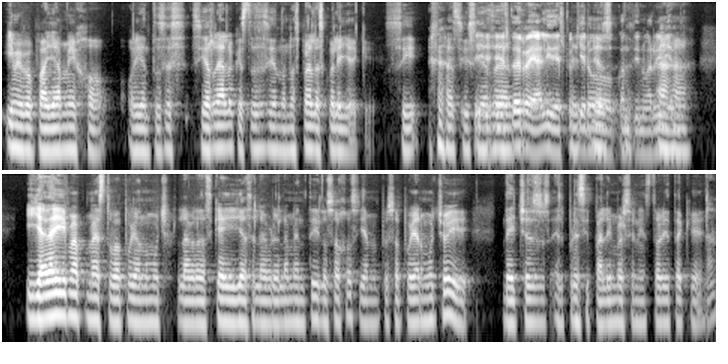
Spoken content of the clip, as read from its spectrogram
Y mi papá ya me dijo, oye, entonces, si es real lo que estás haciendo, no es para la escuela. Y yo que sí, así sí, es real. Esto es real y de esto quiero continuar viviendo. Y ya de ahí me, me, estuvo apoyando mucho. La verdad es que ahí ya se le abrió la mente y los ojos y ya me empezó a apoyar mucho. Y de hecho es el principal inversionista ahorita que, ah.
